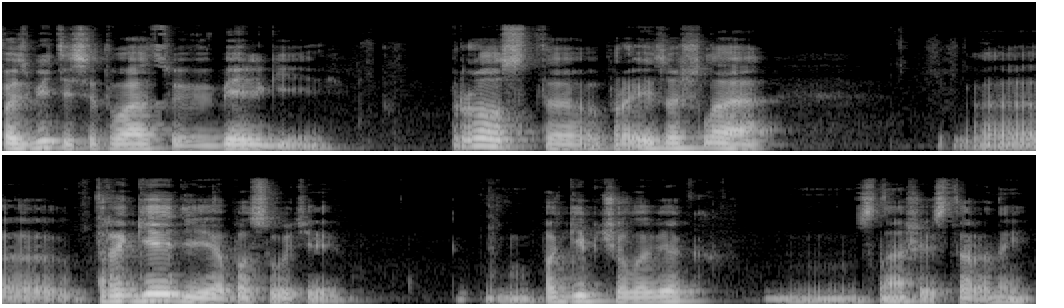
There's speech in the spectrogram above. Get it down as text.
возьмите ситуацию в Бельгии. Просто произошла э, трагедия, по сути. Погиб человек с нашей стороны.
